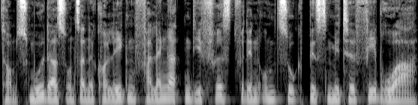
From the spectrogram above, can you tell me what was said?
Tom Smulders und seine Kollegen verlängerten die Frist für den Umzug bis Mitte Februar.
